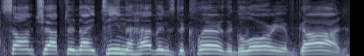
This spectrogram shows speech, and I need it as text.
Psalm chapter 19 the heavens declare the glory of God.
